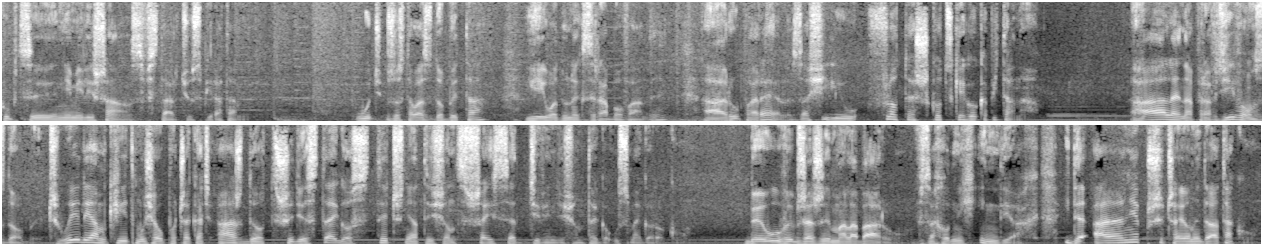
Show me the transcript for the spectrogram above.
Kupcy nie mieli szans w starciu z piratami. Łódź została zdobyta, jej ładunek zrabowany, a Ruparel zasilił flotę szkockiego kapitana. Ale na prawdziwą zdobycz William Kidd musiał poczekać aż do 30 stycznia 1698 roku. Był u wybrzeży Malabaru w zachodnich Indiach, idealnie przyczajony do ataku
